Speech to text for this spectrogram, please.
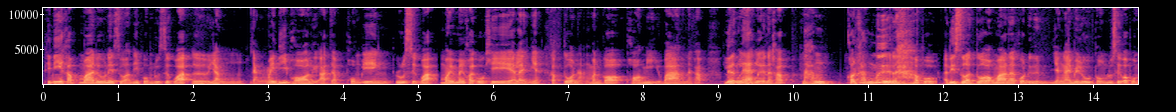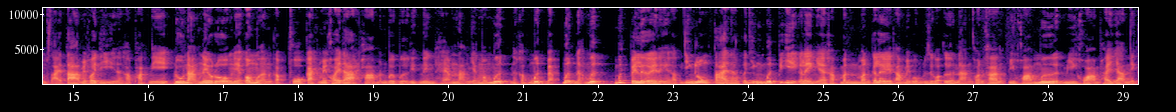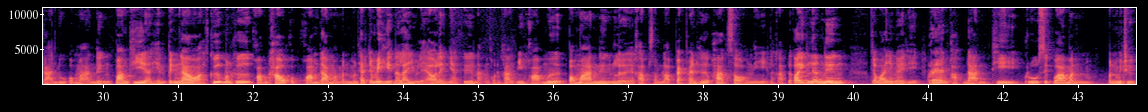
ทีนี้ครับมาดูในส่วนที่ผมรู้สึกว่าเออยังยังไม่ดีพอหรืออาจจะผมเองรู้สึกว่าไม่ไม่ค่อยโอเคอะไรอย่างเงี้ยกับตัวหนังมันก็พอมีอยู่บ้างนะครับ เรื่องแรกเลยนะครับ หนังค่อนข้างมืดนะครับผมอันนี้ส่วนตัวมากๆนะคนอื่นยังไงไม่รู้ผมรู้สึกว่าผมสายตาไม่ค่อยดีนะครับพักนี้ดูหนังในโรงเนี่ยก็เหมือนกับโฟกัสไม่ค่อยได้ ภาพมันเบลอๆนิดนึงแถมหนังยังมามืดนะครับมืดแบบมืดหนามืดมืดไปเลยอะไรเงี้ยครับยิ่งลงใต้นะก็ยิ่งมืดไปอีกอะไรอย่างเงี้ยครับมันมันก็เลยทำให้ผมรู้สึกว่าเออหนังค่อนข้าง มีความมืด มีความพยายามในการดูประมาณหนึ่งบางทีอะเห็นเป็นเงาอะคือมันคือความเทากับความดำอะมันมันแทบจะไม่เห็นอะไรอยู่แล้วอะไรเงี้ยคือหนังค่อนข้างมีความมืดประมาณหนึ่งเลยครับสำหรับ Black Panther ภาค 2 นี้นะครับแล้วก็อีกเรื่องหนึ่งจะว่ายังไงดี แรงผลักดันที่รู้สึกว่ามันมันไม่ถึง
